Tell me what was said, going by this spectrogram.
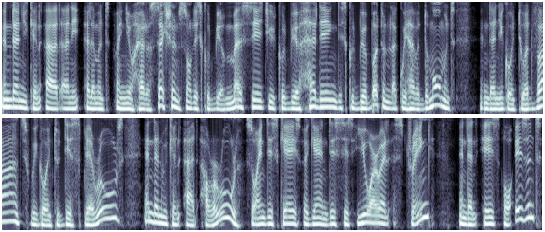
And then you can add any element in your header section. So this could be a message, it could be a heading, this could be a button like we have at the moment. And then you go into advanced, we go into display rules, and then we can add our rule. So in this case, again, this is URL string and then is or isn't,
